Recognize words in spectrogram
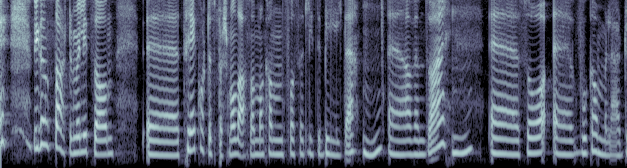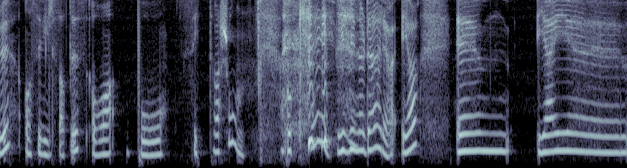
Vi kan starte med litt sånn uh, tre korte spørsmål, da, sånn at man kan få seg et lite bilde mm. uh, av hvem du er. Mm. Så hvor gammel er du, og sivilstatus, og bosituasjon? Ok, vi begynner der, ja. Ja. Um, jeg eh,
